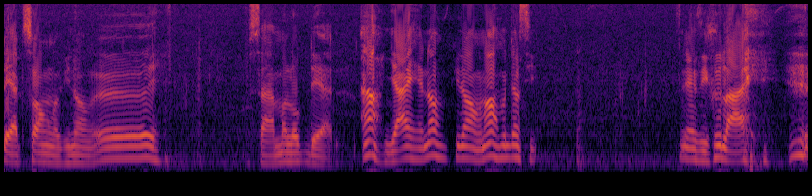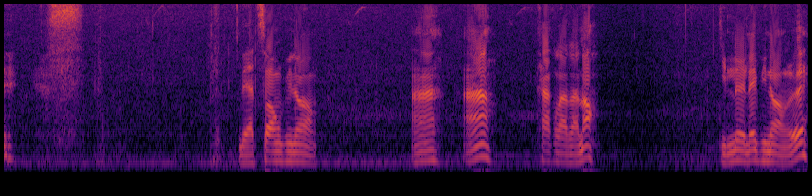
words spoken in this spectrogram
แดดส่องเลยพี่น้องเอ้ยสาห์มาลบแดดอ้าวย้ายเห็นเนาะพี่น้องเนาะมันจังสิมันจังสิคือหลาย แดดส่องพี่น้องอะอ้าวคักละล่ะเนาะกินเลยเลยพี่น้องเอ้ย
